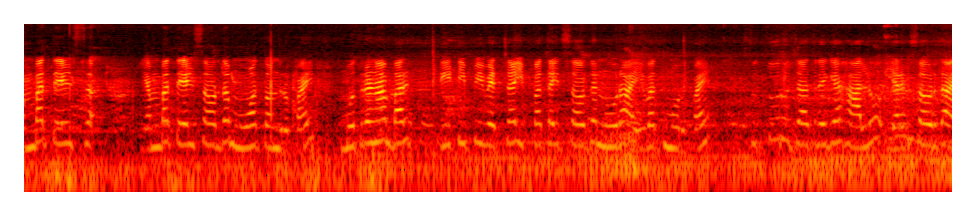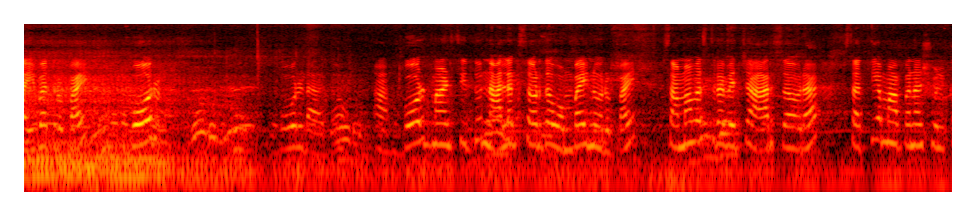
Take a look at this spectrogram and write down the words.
ಎಂಬತ್ತೇಳು ಸ, ಎಂಬತ್ತೇಳು ಸಾವಿರದ ಮೂವತ್ತೊಂದು ರೂಪಾಯಿ. ಮುದ್ರಣ ಬರ್ ಡಿ ಟಿ ಪಿ ವೆಚ್ಚ ಇಪ್ಪತ್ತೈದು ಸಾವಿರದ ನೂರ ಐವತ್ತ್ಮೂರು ರೂಪಾಯಿ. ಸುತ್ತೂರು ಜಾತ್ರೆಗೆ ಹಾಲು ಎರಡು ಸಾವಿರದ ಐವತ್ತು ರೂಪಾಯಿ. ಬೋರ್ ಬೋರ್ಡ್ ಅದು. ಹಾಂ, ಬೋರ್ಡ್ ಮಾಡಿಸಿದ್ದು ನಾಲ್ಕು ಸಾವಿರದ ಒಂಬೈನೂರು ರೂಪಾಯಿ. ಸಮವಸ್ತ್ರ ವೆಚ್ಚ ಆರು ಸಾವಿರ. ಸತ್ಯಮಾಪನ ಶುಲ್ಕ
